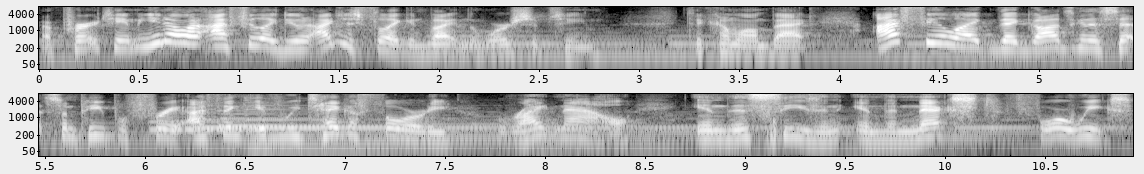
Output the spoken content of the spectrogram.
a prayer team. You know what I feel like doing? I just feel like inviting the worship team to come on back. I feel like that God's going to set some people free. I think if we take authority right now in this season, in the next four weeks,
